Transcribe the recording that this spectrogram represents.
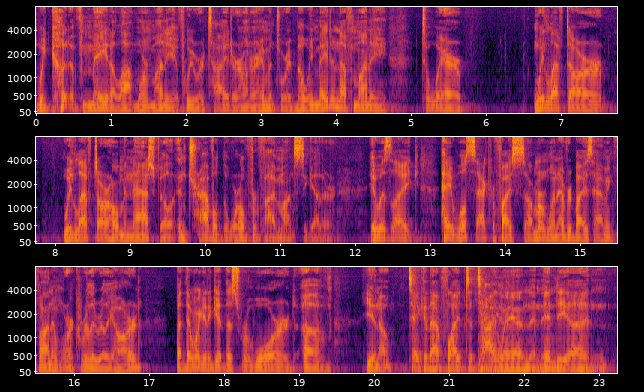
we could have made a lot more money if we were tighter on our inventory, but we made enough money to where we left our we left our home in Nashville and traveled the world for 5 months together. It was like, hey, we'll sacrifice summer when everybody's having fun and work really really hard, but then we're going to get this reward of, you know, taking that flight to Thailand and India and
